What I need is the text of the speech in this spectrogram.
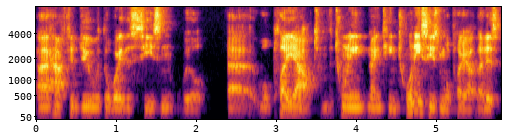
uh, have to do with the way the season will uh, will play out. The 2019-20 season will play out. That is,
